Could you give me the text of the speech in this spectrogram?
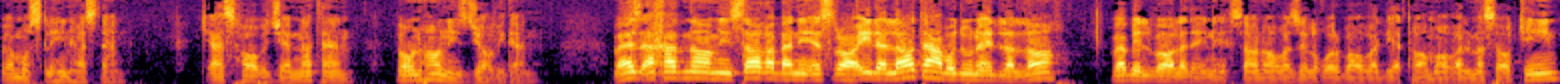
و مسلحین هستند که اصحاب جنتن و اونها نیز جاویدن. و از اخذنا میثاق بنی اسرائیل لا تعبدون الا الله و بالوالدین احسانا و ذل قربا و الیتاما و المساکین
